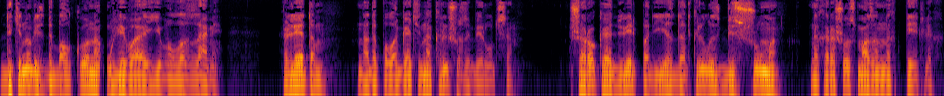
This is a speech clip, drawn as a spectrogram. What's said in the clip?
дотянулись до балкона, увивая его лозами. Летом, надо полагать, и на крышу заберутся. Широкая дверь подъезда открылась без шума, на хорошо смазанных петлях.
